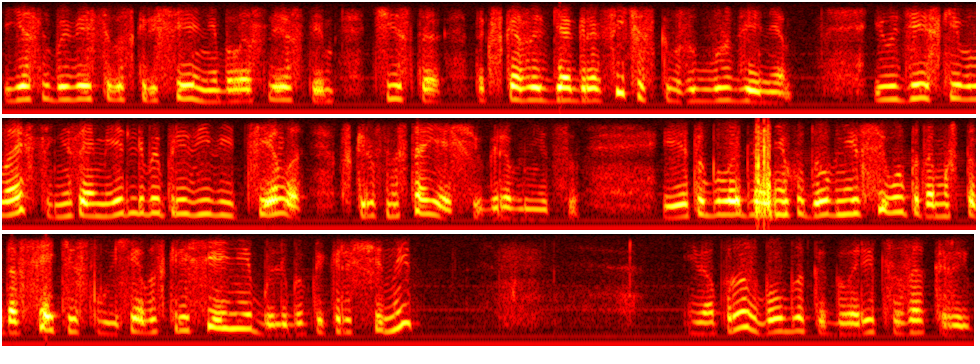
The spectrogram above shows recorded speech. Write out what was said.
И если бы весть о воскресенье была следствием чисто, так сказать, географического заблуждения, иудейские власти не замедлили бы предъявить тело, вскрыв настоящую гробницу. И это было для них удобнее всего, потому что тогда всякие слухи о воскресенье были бы прекращены, и вопрос был бы, как говорится, закрыт.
